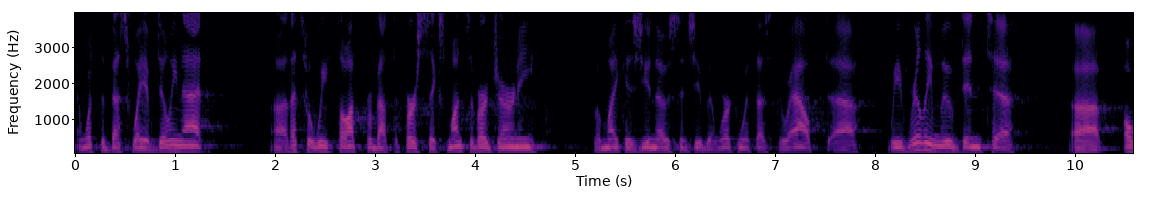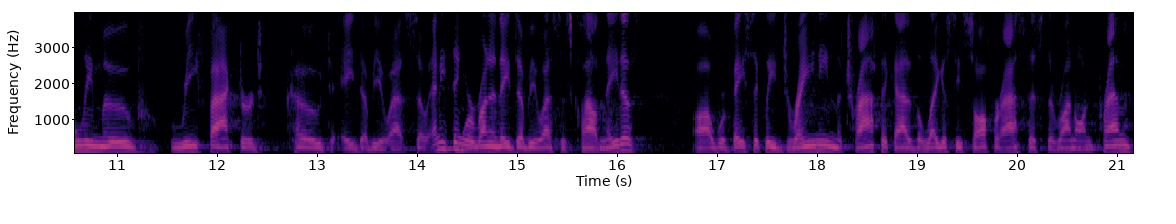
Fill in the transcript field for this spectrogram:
and what's the best way of doing that. Uh, that's what we thought for about the first six months of our journey. But Mike, as you know, since you've been working with us throughout, uh, we've really moved into uh, only move refactored code to AWS. So anything we're running AWS is cloud native. Uh, we're basically draining the traffic out of the legacy software assets that run on-prem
